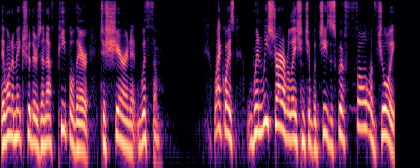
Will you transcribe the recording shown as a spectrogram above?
They want to make sure there's enough people there to share in it with them. Likewise, when we start our relationship with Jesus, we're full of joy.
